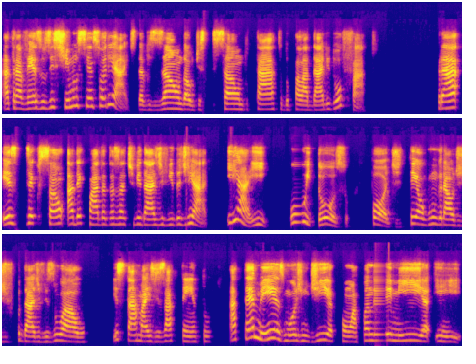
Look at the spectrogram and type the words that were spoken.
através dos estímulos sensoriais, da visão, da audição, do tato, do paladar e do olfato, para execução adequada das atividades de vida diária. E aí, o idoso pode ter algum grau de dificuldade visual, estar mais desatento, até mesmo hoje em dia, com a pandemia e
